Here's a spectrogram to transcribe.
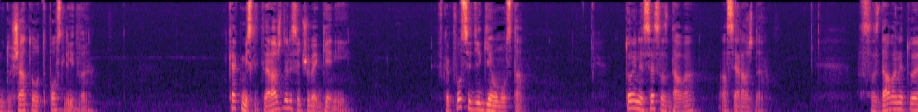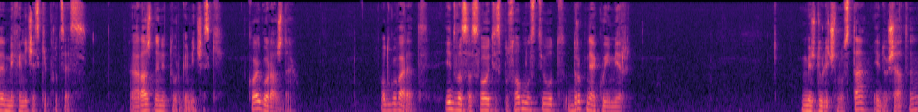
Душата от после идва. Как мислите, ражда ли се човек гений? В какво седи геомостта? Той не се създава, а се ражда. Създаването е механически процес, раждането органически. Кой го ражда? Отговарят. Идва със своите способности от друг някой мир. Между личността и душата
